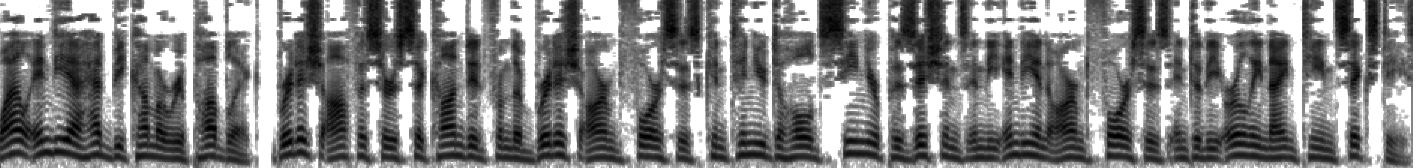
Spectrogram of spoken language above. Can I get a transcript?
While India had become a republic, British officers seconded from the British Armed Forces continued to hold senior positions in the Indian Armed Forces into the early 1960s.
